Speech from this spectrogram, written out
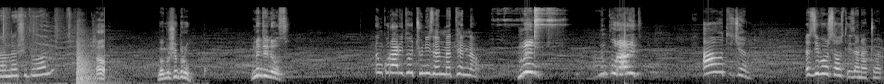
መምህር ሽብሩ አሉ? አዎ መምህር ሽብሩ ምንድን ነው እሱ? እንቁራሪቶቹን ይዘን መተን ነው። ምን እንቁራሪት? አዎ ቲቸር፣ እዚህ ቦርሳ ውስጥ ይዘናቸዋል።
